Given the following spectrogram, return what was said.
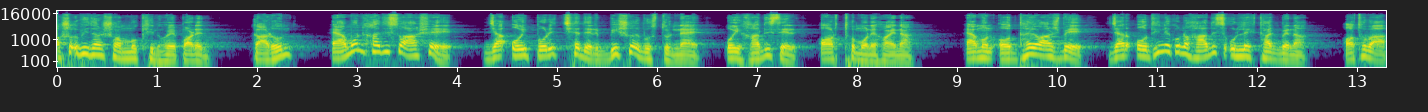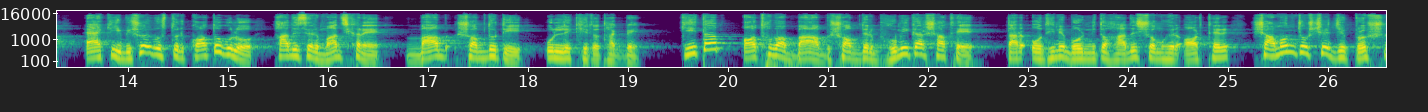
অসুবিধার সম্মুখীন হয়ে পড়েন। কারণ এমন হাদিসও আসে যা ওই পরিচ্ছেদের বিষয়বস্তুর ন্যায় ওই হাদিসের অর্থ মনে হয় না। এমন অধ্যায়ও আসবে যার অধীনে কোনো হাদিস উল্লেখ থাকবে না, অথবা একই বিষয়বস্তুর কতগুলো হাদিসের মাঝখানে বাব শব্দটি উল্লেখিত থাকবে। কিতাব অথবা বাব শব্দের ভূমিকার সাথে তার অধীনে বর্ণিত হাদিস সমূহের অর্থের সামঞ্জস্যের যে প্রশ্ন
